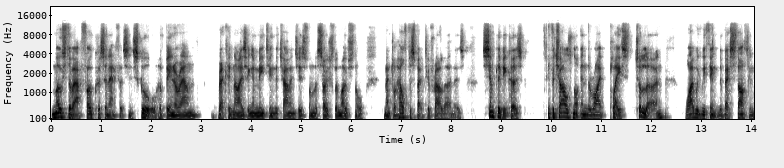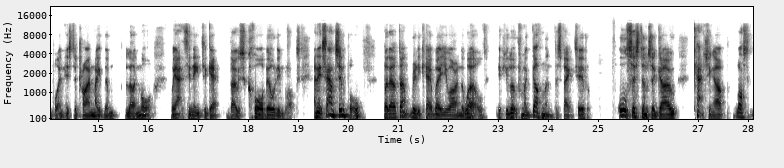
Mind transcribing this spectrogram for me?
Most of our focus and efforts in school have been around recognizing and meeting the challenges from the social, emotional, mental health perspective for our learners, simply because if a child's not in the right place to learn, why would we think the best starting point is to try and make them learn more? We actually need to get those core building blocks. And it sounds simple, but I don't really care where you are in the world. If you look from a government perspective, all systems are go, catching up, lost,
